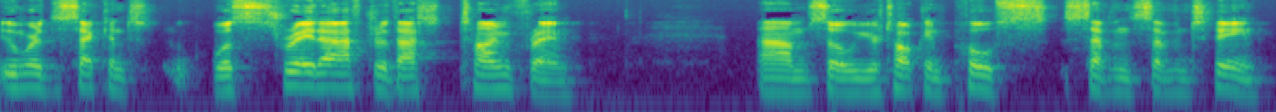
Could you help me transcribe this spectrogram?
Umar II was straight after that time frame. Um, so you're talking post 717.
